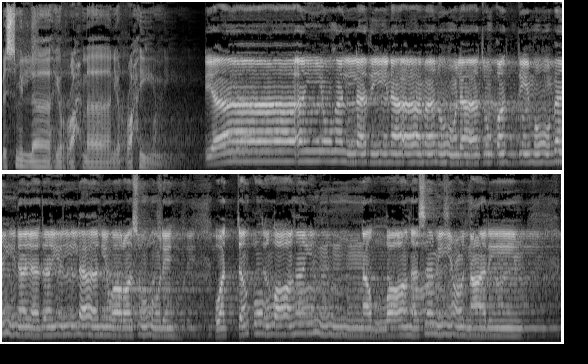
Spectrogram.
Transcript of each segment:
بسم الله الرحمن الرحيم. يا أيها الذين آمنوا لا تقدموا بين يدي الله ورسوله. واتقوا الله إن الله سميع عليم.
